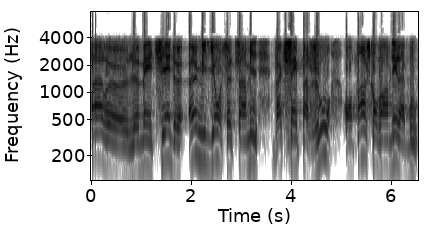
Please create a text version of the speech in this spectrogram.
par euh, le maintien de 1 million 700 000 vaccins par jour, on pense qu'on va en venir à bout.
